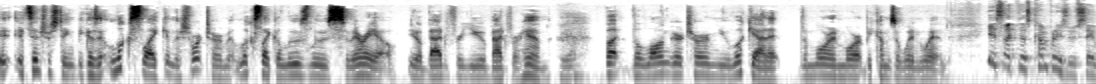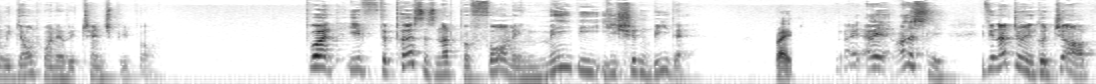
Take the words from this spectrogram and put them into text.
it, it's interesting because it looks like in the short term it looks like a lose lose scenario. You know, bad for you, bad for him. Yeah. But the longer term you look at it, the more and more it becomes a win win. Yeah, it's like those companies who say we don't want to retrench people. But if the person's not performing, maybe he shouldn't be there. Right. Right? I mean, honestly, if you're not doing a good job,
